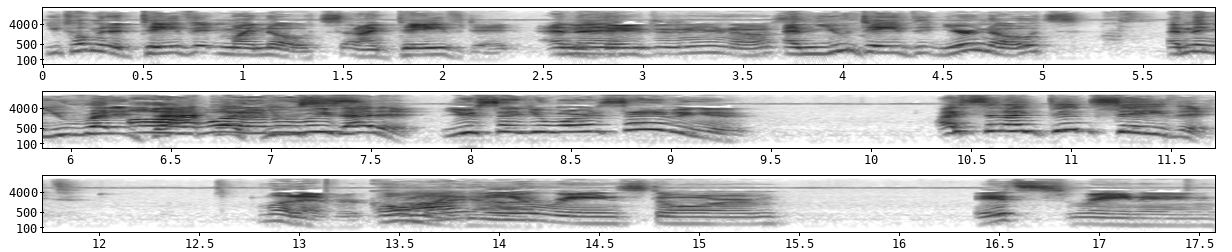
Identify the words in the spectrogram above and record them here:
you told me to Dave it in my notes, and I daved it, and you then saved it in your notes. and you daved it in your notes, and then you read it Oh, back like whatever, you we- said it. you said you weren't saving it. I said I did save it. Whatever. Oh my Cry me a rainstorm. It's raining.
